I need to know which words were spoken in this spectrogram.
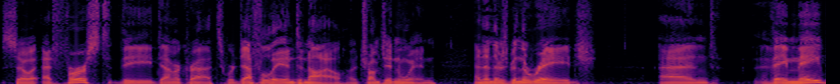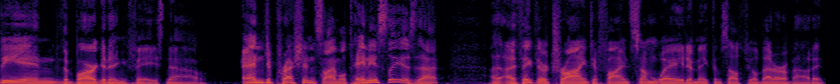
So at first, the Democrats were definitely in denial. Uh, Trump didn't win. And then there's been the rage, and they may be in the bargaining phase now and depression simultaneously. Is that? I, I think they're trying to find some way to make themselves feel better about it.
